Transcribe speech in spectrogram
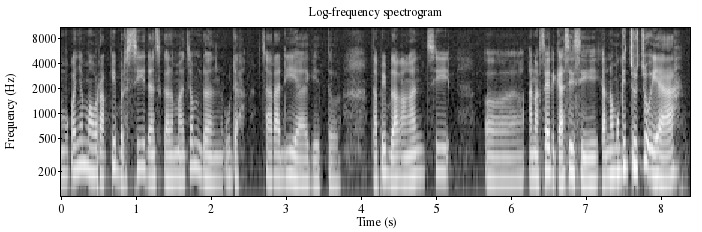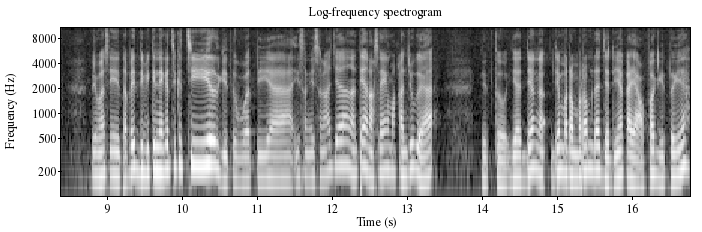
mukanya mau rapi bersih dan segala macam dan udah cara dia gitu. Tapi belakangan sih uh, anak saya dikasih sih, karena mungkin cucu ya. Dia masih tapi dibikinnya kecil-kecil gitu buat dia. Iseng-iseng aja nanti anak saya yang makan juga gitu. Ya dia nggak dia merem-merem dah jadinya kayak apa gitu ya.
